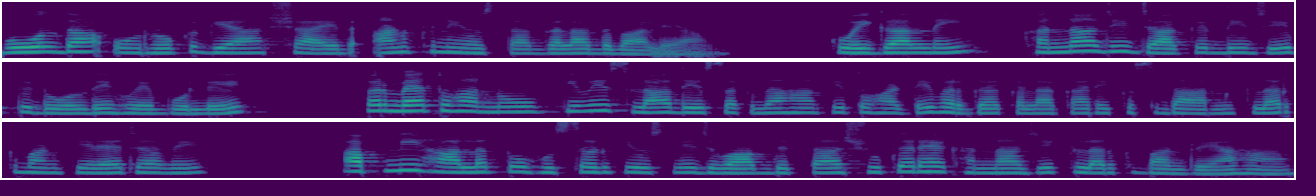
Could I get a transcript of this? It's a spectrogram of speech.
ਬੋਲਦਾ ਉਹ ਰੁਕ ਗਿਆ, ਸ਼ਾਇਦ ਅਣਖ ਨੇ ਉਸ ਦਾ ਗਲਾ ਦਬਾ ਲਿਆ। ਕੋਈ ਗੱਲ ਨਹੀਂ, ਖੰਨਾ ਜੀ ਜਾਕਟ ਦੀ ਜੇਬ ਟਡੋਲਦੇ ਹੋਏ ਬੋਲੇ ਪਰ ਮੈਂ ਤੁਹਾਨੂੰ ਕਿਵੇਂ ਸਲਾਹ ਦੇ ਸਕਦਾ ਹਾਂ ਕਿ ਤੁਹਾਡੇ ਵਰਗਾ ਕਲਾਕਾਰ ਇੱਕ ਸਧਾਰਨ ਕਲਰਕ ਬਣ ਕੇ ਰਹਿ ਜਾਵੇ? ਆਪਣੀ ਹਾਲਤ ਤੋਂ ਹੁਸੜ ਕੇ ਉਸਨੇ ਜਵਾਬ ਦਿੱਤਾ, ਸ਼ੁਕਰ ਹੈ ਖੰਨਾ ਜੀ, ਕਲਰਕ ਬਣ ਰਿਹਾ ਹਾਂ।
